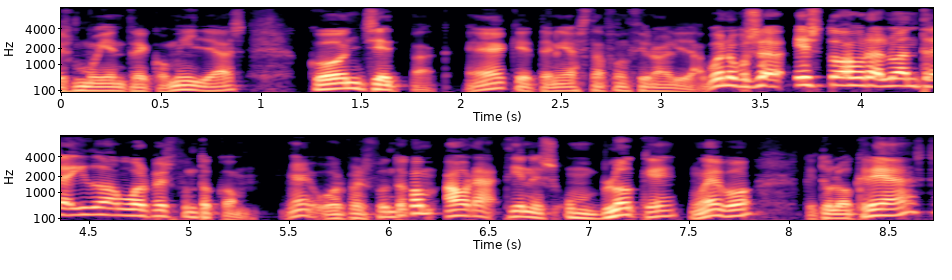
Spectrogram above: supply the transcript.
es muy entre comillas, con Jetpack, ¿eh? que tenía esta funcionalidad. Bueno, pues eh, esto ahora lo han traído a WordPress.com. ¿eh? WordPress.com ahora tienes un bloque nuevo que tú lo creas,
